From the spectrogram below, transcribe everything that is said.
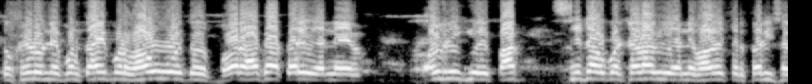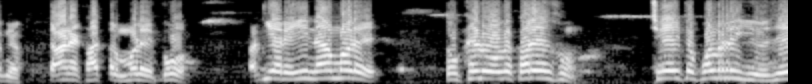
તો ખેડૂતને પણ કાંઈ પણ વાવવું હોય તો ભર આઘા કરી અને પલરી ગયો પાક સીધા ઉપર ચડાવી અને વાવેતર કરી શકે. તાણે ખાતર મળે તો. અત્યારે એ ના મળે તો ખેડૂત હવે કરે શું? છે એ તો પલરી ગયો છે.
